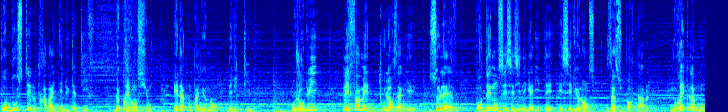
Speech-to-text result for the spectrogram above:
pour booster le travail éducatif de prévention et d'accompagnement des victimes. Aujourd'hui, les femmes et tous leurs alliés se lèvent pour dénoncer ces inégalités et ces violences insupportables. Nous réclamons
